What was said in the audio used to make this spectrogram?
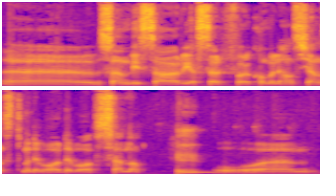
Eh, sen vissa resor förekom väl i hans tjänst men det var, det var sällan. Och, ehm,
